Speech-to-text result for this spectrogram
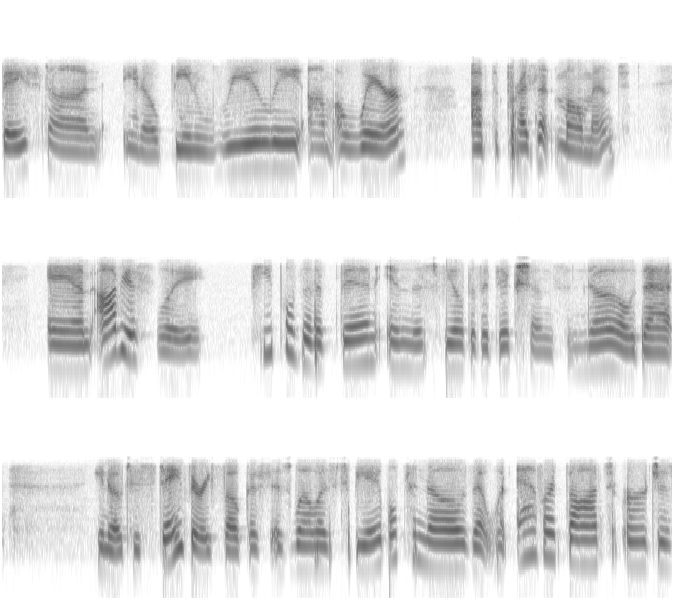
based on you know being really um, aware of the present moment, and obviously, people that have been in this field of addictions know that you know to stay very focused as well as to be able to know that whatever thoughts, urges,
